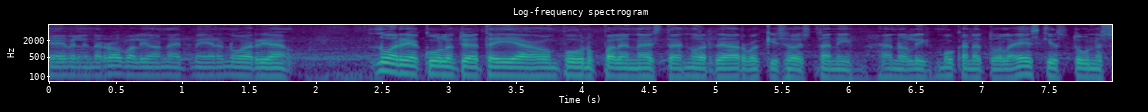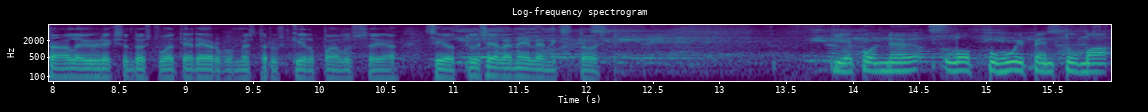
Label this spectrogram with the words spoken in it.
Ja Evelina Rouvali on näitä meidän nuoria, nuoria kuulantyötäjiä, on puhunut paljon näistä nuorten arvokisoista, niin hän oli mukana tuolla Eskilstunnassa alle 19-vuotiaiden Euroopan mestaruuskilpailussa ja sijoittui siellä 14. Kiekon loppuhuipentuma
